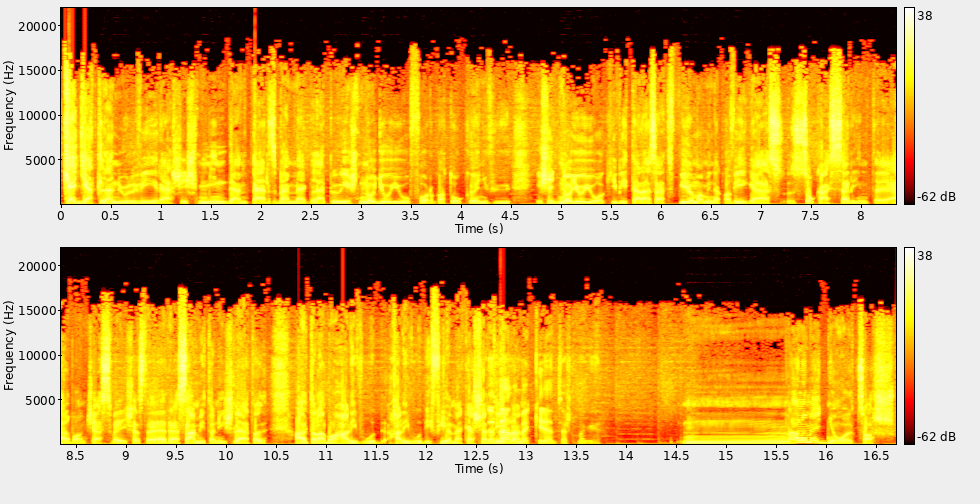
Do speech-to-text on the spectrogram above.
kegyetlenül véres, és minden percben meglepő, és nagyon jó forgatókönyvű, és egy nagyon jól kivitelezett film, aminek a vége sz- szokás szerint el van cseszve, és ezt erre számítani is lehet az általában Hollywood, hollywoodi filmek De esetében. nálam meg 9-est megér. Mm, nálam egy nyolcas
